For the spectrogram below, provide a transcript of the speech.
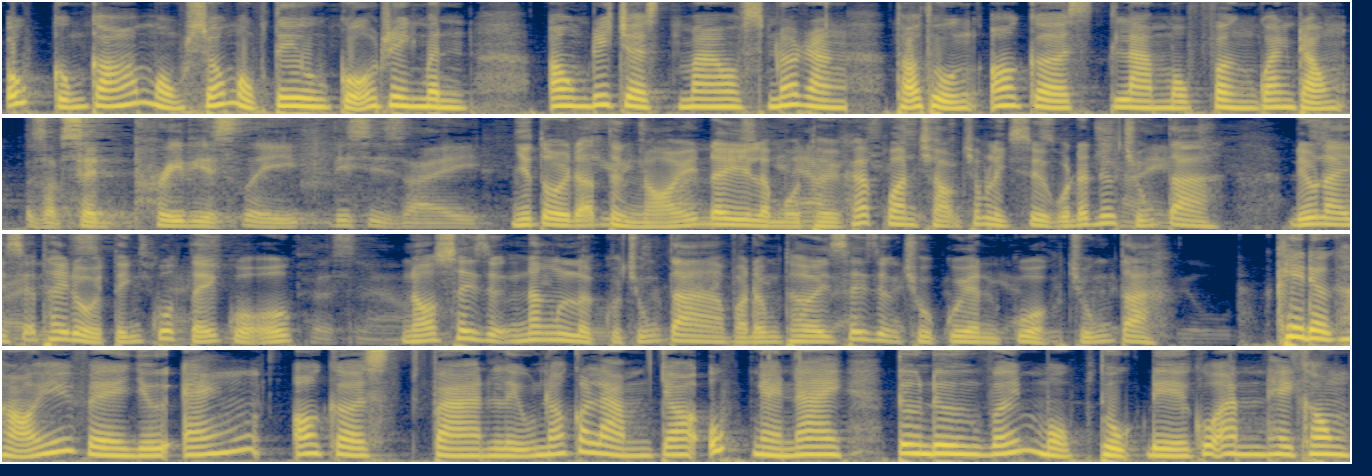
Úc cũng có một số mục tiêu của riêng mình. Ông Richard Miles nói rằng thỏa thuận AUKUS là một phần quan trọng. Như tôi đã từng nói, đây là một thời khắc quan trọng trong lịch sử của đất nước chúng ta. Điều này sẽ thay đổi tính quốc tế của Úc. Nó xây dựng năng lực của chúng ta và đồng thời xây dựng chủ quyền của chúng ta. Khi được hỏi về dự án AUKUS và liệu nó có làm cho Úc ngày nay tương đương với một thuộc địa của Anh hay không,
